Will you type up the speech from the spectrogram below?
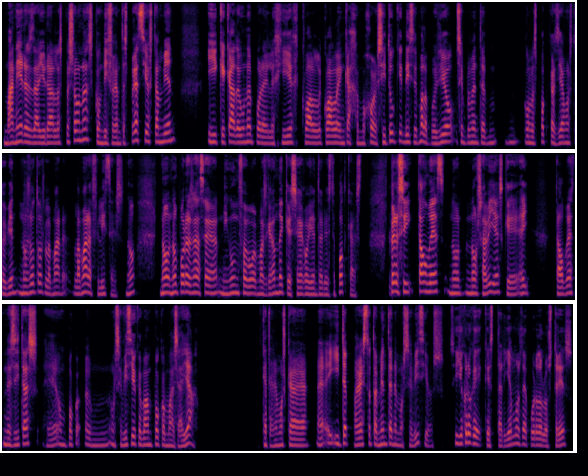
maneras de ayudar a las personas con diferentes precios también y que cada uno pueda elegir cuál, cuál encaja mejor. Si tú dices, bueno, pues yo simplemente con los podcasts ya me estoy bien, nosotros la mar, la mar felices, ¿no? ¿no? No puedes hacer ningún favor más grande que ser oyente de este podcast. Pero si tal vez no, no sabías que, hey, tal vez necesitas eh, un, poco, un, servicio que va un poco más allá. Que tenemos que. Eh, y para esto también tenemos servicios. Sí, yo creo que estaríamos de acuerdo los tres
